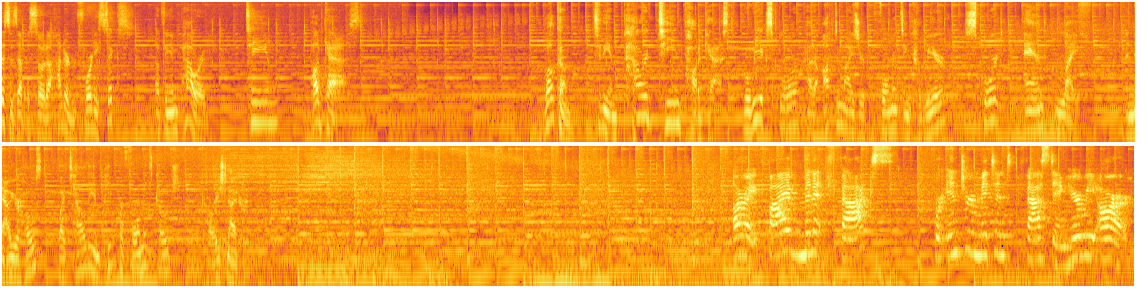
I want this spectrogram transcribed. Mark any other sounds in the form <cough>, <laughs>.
This is episode 146 of the Empowered Team Podcast. Welcome to the Empowered Team Podcast, where we explore how to optimize your performance in career, sport, and life. And now, your host, Vitality and Peak Performance Coach, Kari Schneider. All right, five minute facts for intermittent fasting. Here we are.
